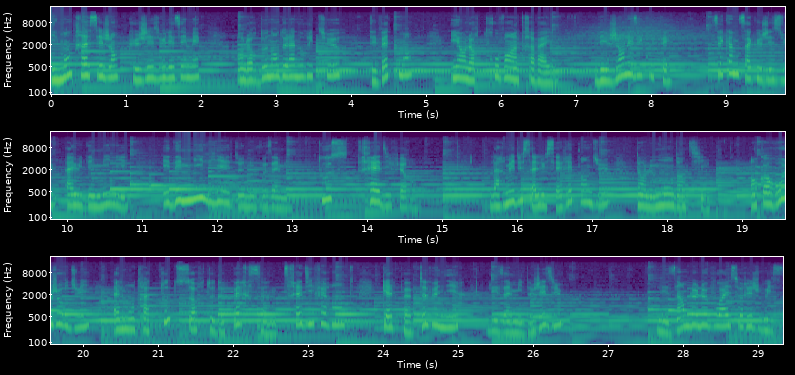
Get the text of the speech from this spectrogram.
Ils montraient à ces gens que Jésus les aimait en leur donnant de la nourriture, des vêtements et en leur trouvant un travail. Les gens les écoutaient. C'est comme ça que Jésus a eu des milliers et des milliers de nouveaux amis, tous très différents. L'armée du salut s'est répandue dans le monde entier. Encore aujourd'hui, elle montre à toutes sortes de personnes très différentes qu'elles peuvent devenir les amis de Jésus. Les humbles le voient et se réjouissent.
